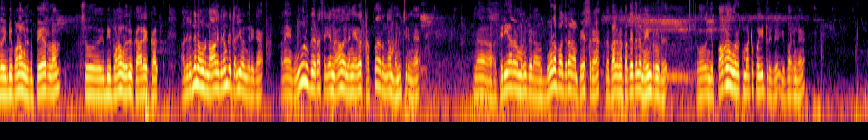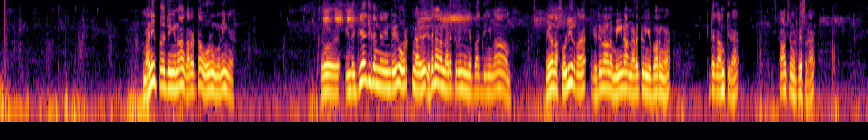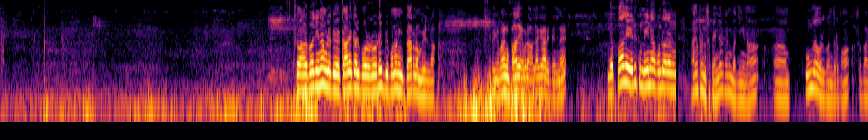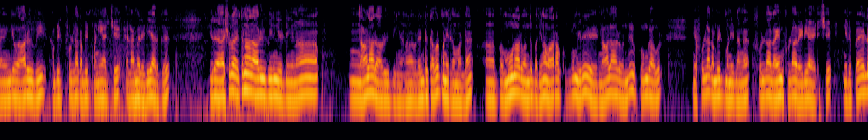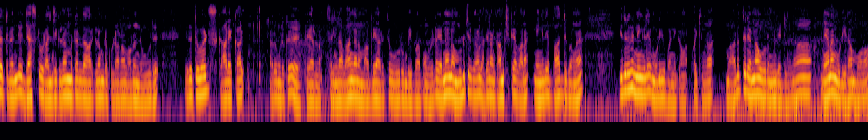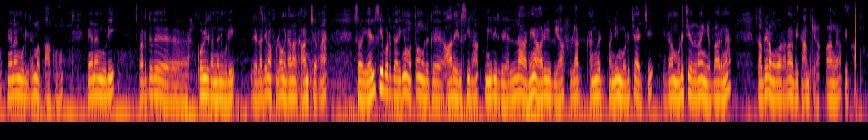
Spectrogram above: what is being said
So இப்படி போனால் உங்களுக்கு பேரலாம். ஸோ இப்படி போனால் உங்களுக்கு காரைக்கால். அதுலேருந்து நான் ஒரு நாலு கிலோமீட்டர் தள்ளி வந்திருக்கேன். ஆனால் எங்கள் ஊர் பேரும் சரியாக ஞாபகம் இல்லைங்க. ஏதாவது தப்பாக இருந்தால் மன்னிச்சிருங்க. ஏன்னா தெரியாதவங்களுக்கு நான் போர்டை பார்த்து தான் நான் பேசுகிறேன் இதை பாருங்க பக்கத்தில் மெயின் ரோடு ஸோ இங்கே பாலம் ஒர்க் மட்டும் போயிட்டுருக்கு. இங்கே பாருங்கள் மணி பார்த்தீங்கன்னா கரெக்டாக ஒரு மணிங்க. ஸோ இந்த கேஜுக்கு அந்த இந்த இது ஒர்க் எதனால் நடக்குதுன்னு நீங்கள் பார்த்தீங்கன்னா மெயினாக நான் சொல்லிடுறேன். எதனால் மெயினாக நடக்குறீங்க பாருங்கள் கிட்ட காமிக்கிறேன். காமிச்சு நம்ம பேசுகிறேன் ஸோ அது பார்த்தீங்கன்னா உங்களுக்கு காரைக்கால் போகிற ரோடு இப்படி போனால் நீங்கள் பேரலாம் போயிடலாம். ஸோ இங்கே பாருங்கள் பாதை எவ்வளோ அழகாக இருக்குன்னு. இந்த பாதை எதுக்கு மெயினாக கொண்டு வரணும்? ஹாய் ஃப்ரெண்ட்ஸ் இப்போ எங்கே இருக்குன்னு பார்த்தீங்கன்னா பூங்காவூருக்கு வந்திருக்கோம். ஸோ பாருங்கள் இங்கே ஆர்யூபி ஆர்விபி கம்ப்ளீட் ஃபுல்லாக கம்ப்ளீட் பண்ணியாச்சு. எல்லாமே ரெடியாக இருக்குது இது ஆக்சுவலாக எத்தனை நாள் ஆர்விபின்னு கேட்டிங்கன்னா நாலாறு ஆர்விபிங்க. நான் ரெண்டு கவர் பண்ணியிருக்க மாட்டேன். இப்போ மூணாறு வந்து பார்த்திங்கன்னா வாராக்குப்பம். இது நாலாறு வந்து பூங்காவூர். இங்கே ஃபுல்லாக கம்ப்ளீட் பண்ணிட்டாங்க. ஃபுல்லாக லைன் ஃபுல்லாக ரெடி ஆகிடுச்சு இது பேலத்துலேருந்து ஜஸ்ட் ஒரு அஞ்சு கிலோமீட்டர் இல்லை ஆறு கிலோமீட்டருக்குள்ளார வரும் இந்த ஊர். இது டுவர்ட்ஸ் காரைக்கால். அது உங்களுக்கு பேரலாம் சரிங்களா? வாங்க நம்ம அப்படியே அடுத்து ஊரும் போய் பார்ப்போம். உங்கள்கிட்ட என்னென்ன முடிச்சிருக்காங்களோ எல்லாத்தையும் நான் காமிச்சிட்டே வரேன். நீங்களே பார்த்துக்கோங்க. இதுலேருந்து நீங்களே முடிவு பண்ணிக்கோங்க. ஓகேங்களா? நம்ம அடுத்தது என்ன ஊருன்னு கேட்டிங்கன்னா மேனாங்குடி தான் போகணும். மேனாங்குடியில் நம்ம பார்க்கணும். மேனாங்குடி அடுத்தது கோவில் கந்தன்குடி இது எல்லாத்தையும் நான் ஃபுல்லாக உங்கள்கிட்ட நான் காமிச்சிடுறேன். ஸோ எல்சி பொறுத்த வரைக்கும் மொத்தம் உங்களுக்கு ஆறு எல்சி தான். மீதி இருக்கிற எல்லாமே ஆர்யூபியாக ஃபுல்லாக கன்வெர்ட் பண்ணி முடிச்சாச்சு. இதான் முடிச்சதுன்னா இங்கே பாருங்கள் ஸோ அப்படியே நம்ம ஓவராலாக அப்படியே காமிக்கிறோம் வாங்க அப்படி பார்ப்போம்.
